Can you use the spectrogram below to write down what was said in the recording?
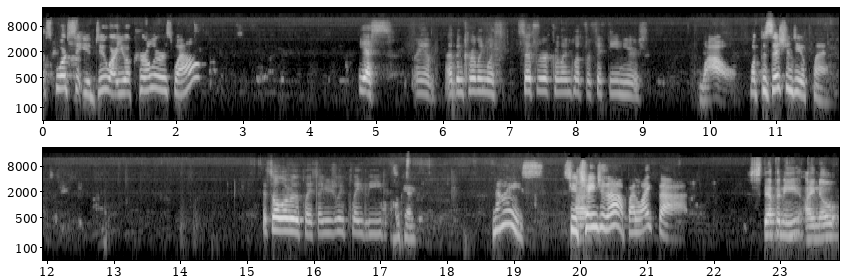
sports that you do? Are you a curler as well? Yes, I am. I've been curling with South River Curling Club for 15 years. Wow. What position do you play? It's all over the place. I usually play lead. Okay. Nice. So you Uh, change it up. I like that. Stephanie, I know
